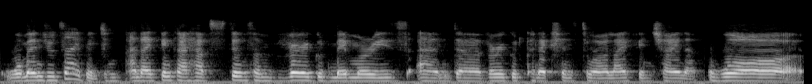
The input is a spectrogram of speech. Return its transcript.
我们就在北京。And I think I have still some very good memories and uh, very good connections to our life in China. 我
